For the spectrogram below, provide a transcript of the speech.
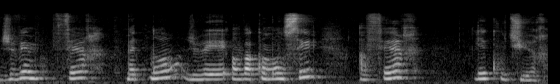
Je vais faire maintenant, je vais, on va commencer à faire les coutures.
